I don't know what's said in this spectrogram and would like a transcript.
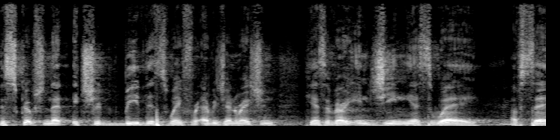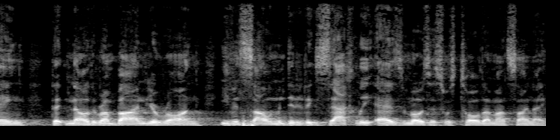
description that it should be this way for every generation. He has a very ingenious way of saying that no, the Ramban, you're wrong. Even Solomon did it exactly as Moses was told on Mount Sinai.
